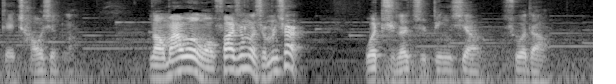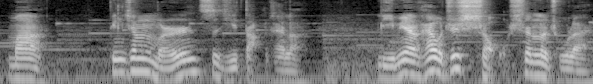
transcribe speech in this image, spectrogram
给吵醒了。老妈问我发生了什么事儿，我指了指冰箱，说道：“妈，冰箱门自己打开了，里面还有只手伸了出来。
